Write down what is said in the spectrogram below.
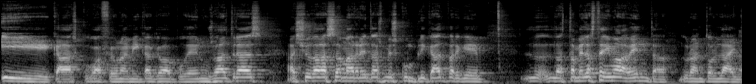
i cadascú va fer una mica el que va poder. Nosaltres, això de les samarretes és més complicat perquè les, també les tenim a la venda durant tot l'any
